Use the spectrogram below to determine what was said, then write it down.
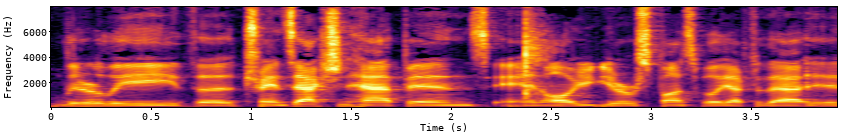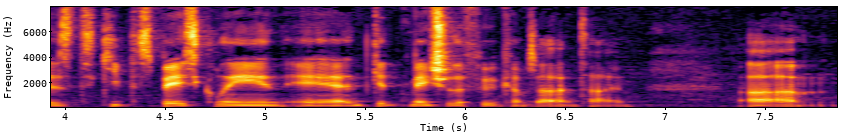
literally the transaction happens and all your responsibility after that is to keep the space clean and get make sure the food comes out on time. Um,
